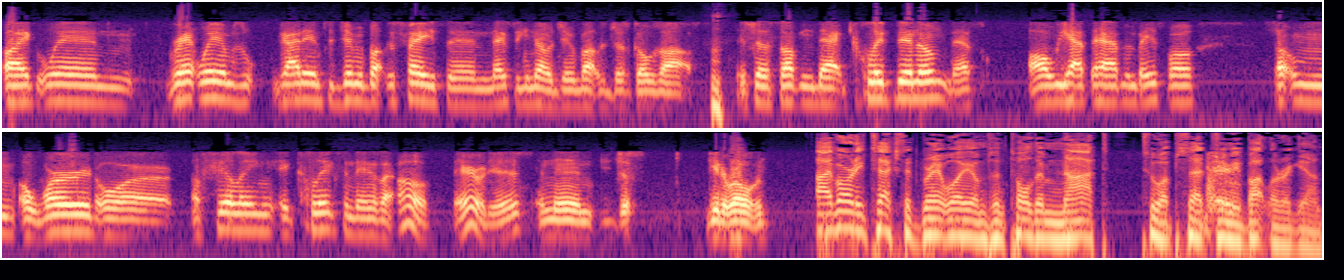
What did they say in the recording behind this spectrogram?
like when Grant Williams got into Jimmy Butler's face, and next thing you know, Jimmy Butler just goes off. it's just something that clicked in him. That's all we have to have in baseball. Something, a word or a feeling, it clicks, and then it's like, oh, there it is, and then you just get it rolling. I've already texted Grant Williams and told him not to upset Jimmy Butler again.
